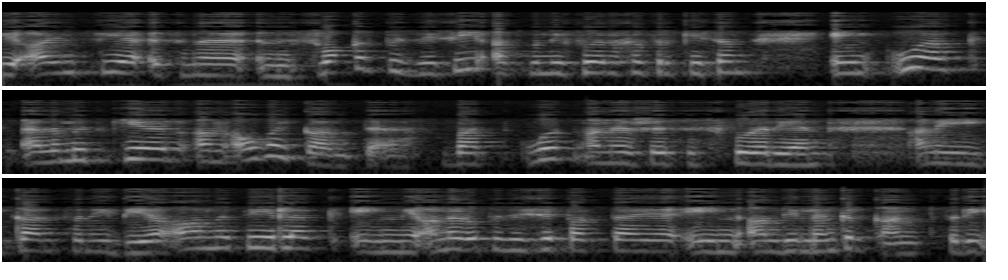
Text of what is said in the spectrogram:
Die ANC is in 'n in 'n swakker posisie as met die vorige verkiesing en ook hulle moet keer aan albei kante wat ook anders is as voorheen aan die kant van die DA natuurlik en die ander oppositiepartye en aan die linkerkant vir die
